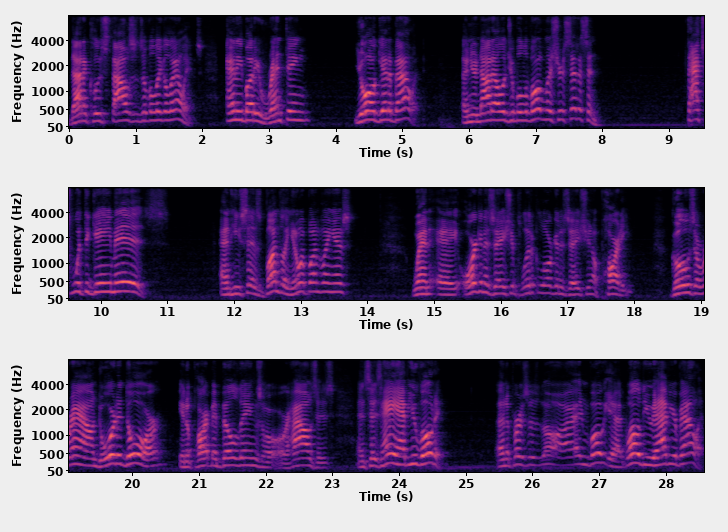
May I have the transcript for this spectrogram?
That includes thousands of illegal aliens. Anybody renting, you all get a ballot. And you're not eligible to vote unless you're a citizen. That's what the game is. And he says bundling. You know what bundling is? When a organization, political organization, a party, goes around door to door in apartment buildings or, or houses and says, Hey, have you voted? And the person says, No, I didn't vote yet. Well, do you have your ballot?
